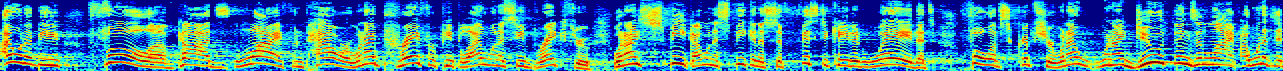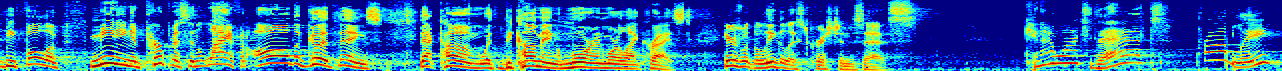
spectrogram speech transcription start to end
I want to be full of God's life and power. When I pray for people, I want to see breakthrough. When I speak, I want to speak in a sophisticated way that's full of scripture. When I when I do things in life, I want it to be full of meaning and purpose in life and all the good things that come with becoming more and more like Christ. Here's what the legalist Christian says. Can I watch that? Probably.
